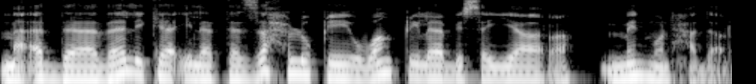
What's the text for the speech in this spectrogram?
ما أدى ذلك إلى تزحلق وانقلاب سيارة من منحدر.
